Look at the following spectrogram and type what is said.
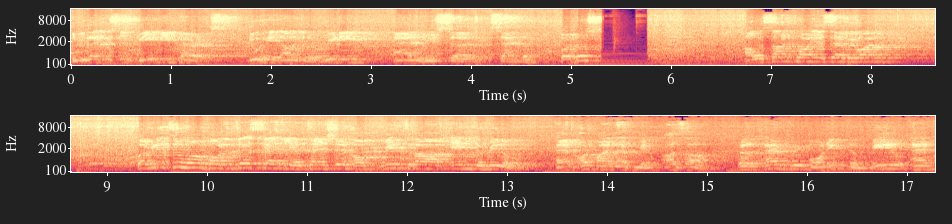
If you'd like to see baby parrots, do head down to the Breeding and Research Center. For those our sun conures, everyone. But we need two more volunteers get the attention of Mitra in the middle. And on my left we have Azhar. Well, every morning the male and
